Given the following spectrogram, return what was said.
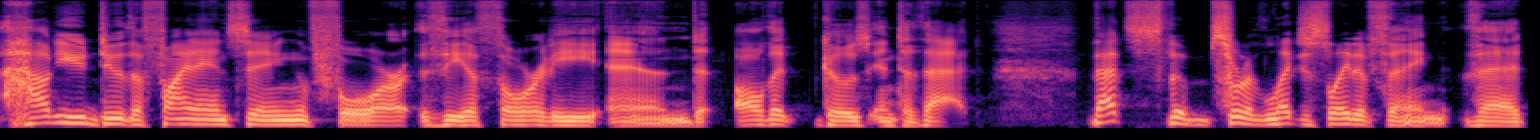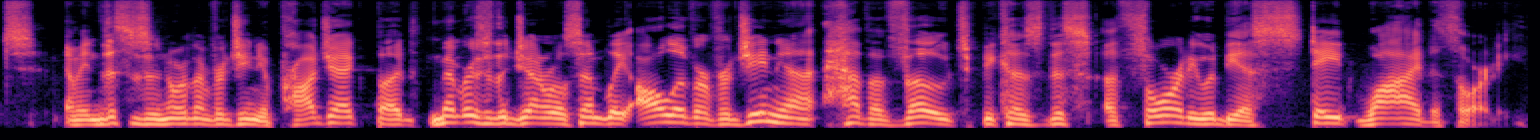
How do you do the financing for the authority and all that goes into that? That's the sort of legislative thing that, I mean, this is a Northern Virginia project, but members of the General Assembly all over Virginia have a vote because this authority would be a statewide authority.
